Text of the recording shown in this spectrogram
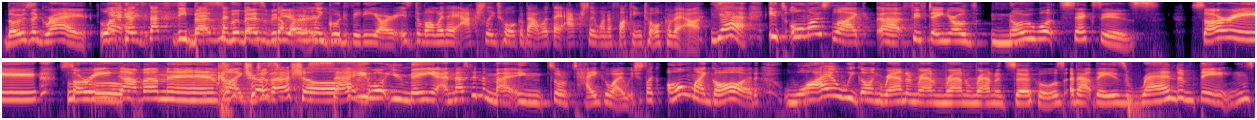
those are great. Like yeah, that's, that's the best. That's the best video. The only good video is the one where they actually talk about what they actually want to fucking talk about. Yeah, it's almost like uh, 15 year olds know what sex is. Sorry, sorry, Ooh. government. Controversial. Like, just say what you mean, and that's been the main sort of takeaway, which is like, oh my god, why are we going round and round and round and round in circles about these random things,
